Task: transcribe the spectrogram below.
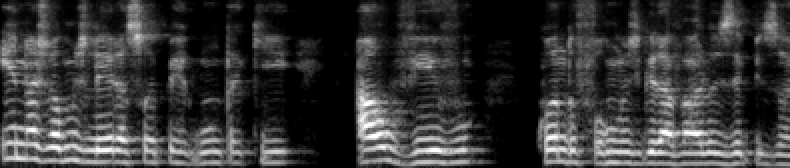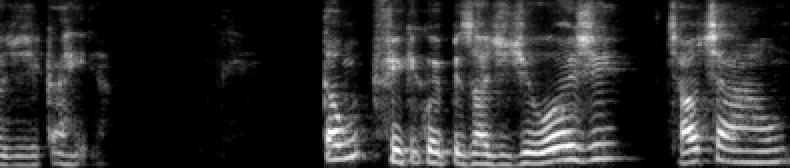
e nós vamos ler a sua pergunta aqui ao vivo quando formos gravar os episódios de carreira. Então, fique com o episódio de hoje. Tchau, tchau.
